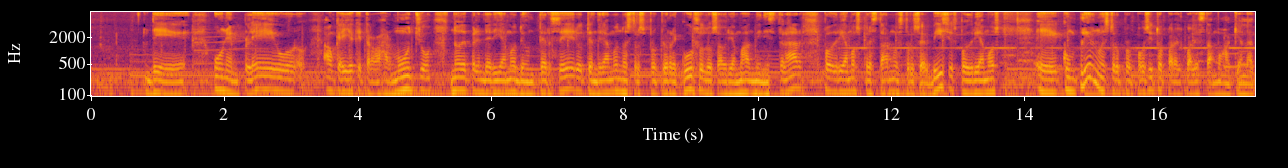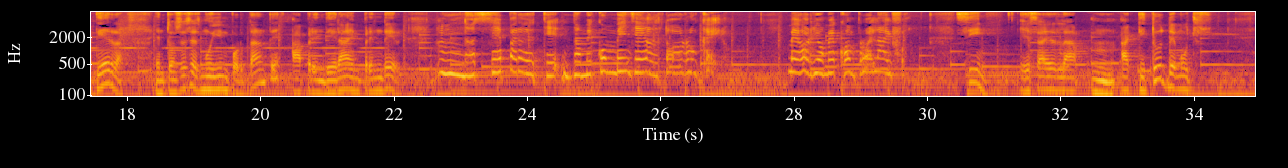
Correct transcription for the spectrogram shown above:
de un empleo, aunque haya que trabajar mucho, no dependeríamos de un tercero, tendríamos nuestros propios recursos, los sabríamos administrar, podríamos prestar nuestros servicios, podríamos eh, cumplir nuestro propósito para el cual estamos aquí en la tierra. Entonces es muy importante aprender a emprender. No sé, usted no me convence del todo ronquero. Mejor yo me compro el iPhone. Sí, esa es la mm, actitud de muchos.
